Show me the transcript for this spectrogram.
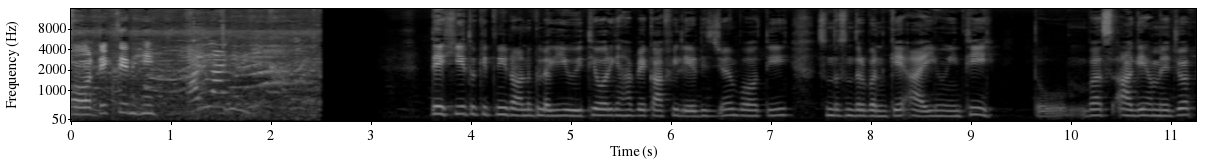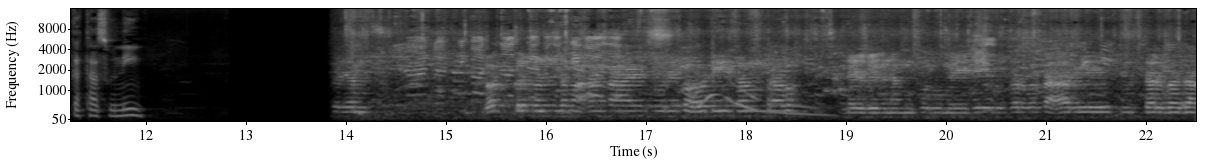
और देखते रहें। देखिए तो कितनी रौनक लगी हुई थी और यहाँ पे काफ़ी लेडीज़ जो हैं बहुत ही सुंदर सुंदर बन के आई हुई थी। तो बस आगे हमने जो कथा सुनी। वक्रतुंड महाकाय सूर्यकोटि संभ्रव निर्विघ्नं कुरु मे देव सर्वकार्येषु सर्वदा।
